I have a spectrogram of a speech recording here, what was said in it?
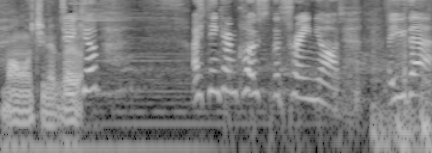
Mamă, cine vrea... Jacob? I think I'm close to the train yard. Are you there?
